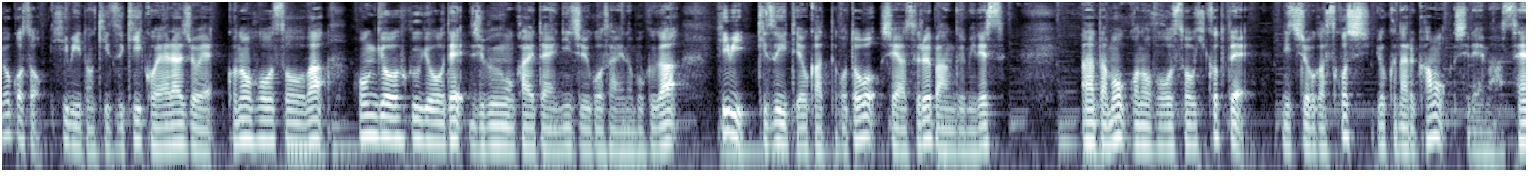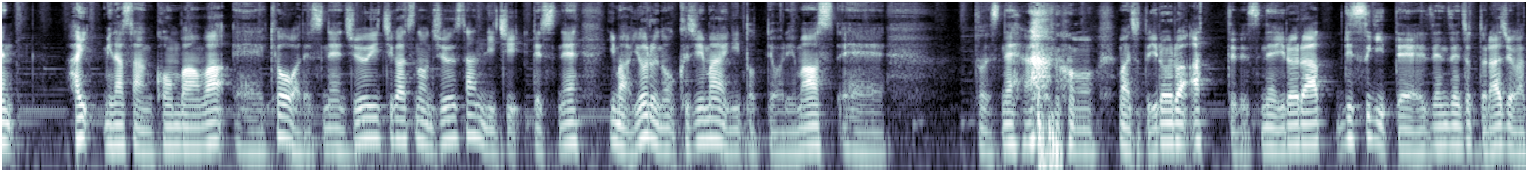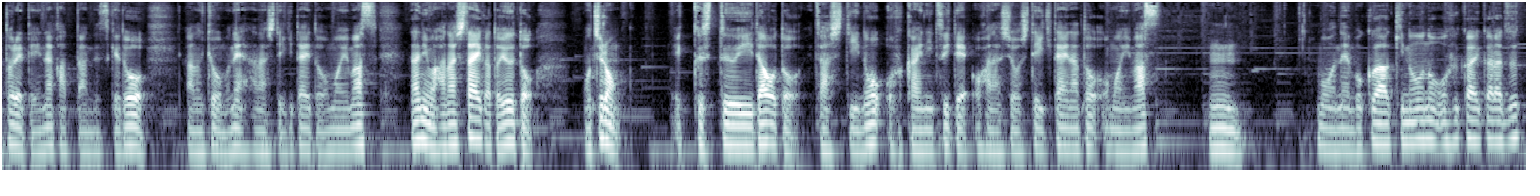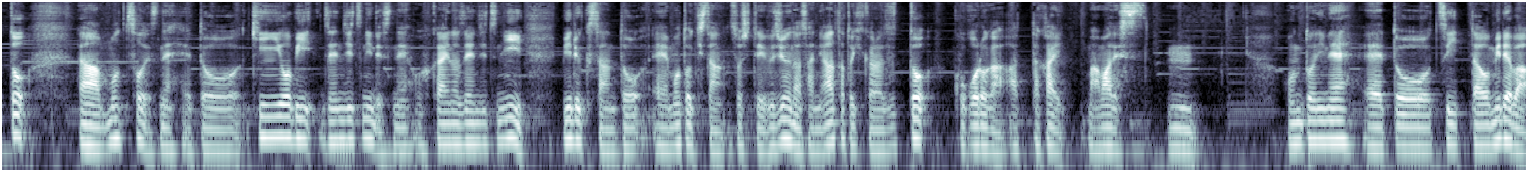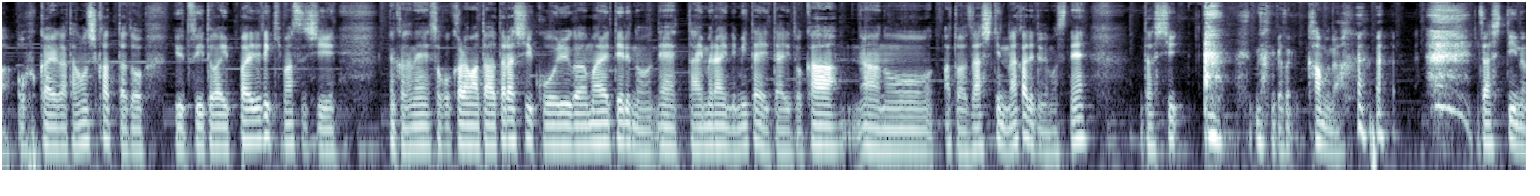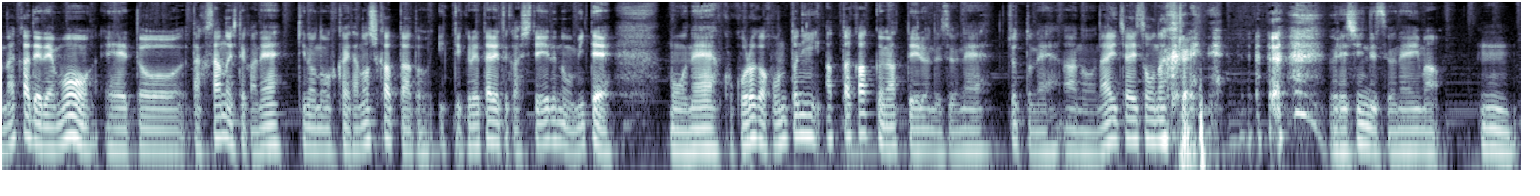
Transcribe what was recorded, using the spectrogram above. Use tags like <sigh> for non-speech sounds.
ようこそ日々の気づき小屋ラジオへ。この放送は本業副業で自分を変えたい25歳の僕が日々気づいてよかったことをシェアする番組です。あなたもこの放送を聞くことで日常が少し良くなるかもしれません。はい皆さんこんばんは、えー、今日はですね11月の13日ですね。今夜の9時前に撮っております、えー、そうですね。<laughs> あのまあちょっといろいろあってですねいろいろありすぎて全然ちょっとラジオが撮れていなかったんですけどあの今日もね話していきたいと思います。何を話したいかというともちろん X2EDAO とザシティのオフ会についてお話をしていきたいなと思います。うん。もうね僕は昨日のオフ会からずっとあもそうですね。えっと金曜日前日にですねオフ会の前日にミルクさんと、えー、元木さんそして宇宙なさんに会った時からずっと心があったかいままです。うん。本当にねえっ、とツイッターを見ればオフ会が楽しかったというツイートがいっぱい出てきますしなんかね、そこからまた新しい交流が生まれているのをね、タイムラインで見ていたりとか、あのー、あとは雑誌の中で出てますね。雑誌、<laughs> なんか噛むな。ザ・シティの中ででも、えーと、たくさんの人がね昨日のオフ会楽しかったと言ってくれたりとかしているのを見てもうね心が本当にあったかくなっているんですよね。ちょっとねあの泣いちゃいそうなくらいね。<laughs> 嬉しいんですよね今。うん。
